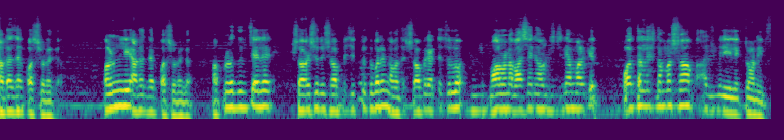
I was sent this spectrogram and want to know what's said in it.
আট হাজার পাঁচশো টাকা। অনলি আট হাজার পাঁচশো টাকা। আপনারা যদি চাইলে সরাসরি শপ ভিজিট করতে পারেন, আমাদের শপের অ্যাড্রেস হলো মৌলানা বাসাইন হল মার্কেট পঁয়তাল্লিশ নম্বর শপ আজমিরি ইলেকট্রনিক্স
